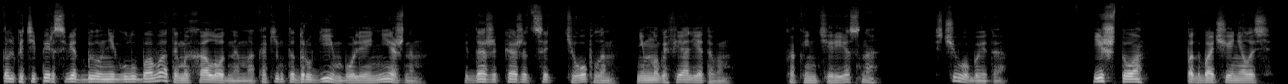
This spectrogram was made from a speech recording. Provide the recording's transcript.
Только теперь свет был не голубоватым и холодным, а каким-то другим, более нежным. И даже, кажется, теплым, немного фиолетовым. Как интересно. С чего бы это? И что? Подбоченилась.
